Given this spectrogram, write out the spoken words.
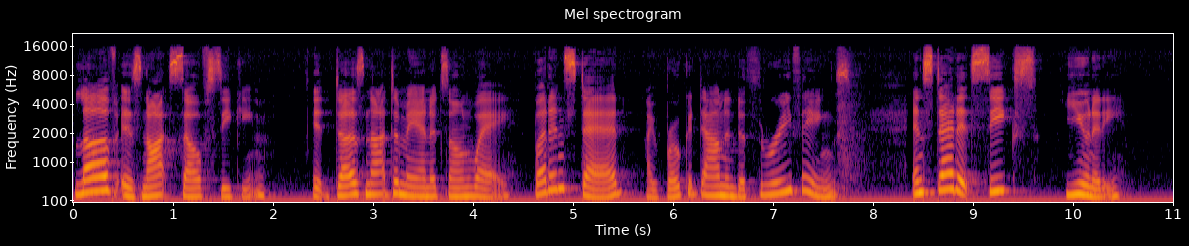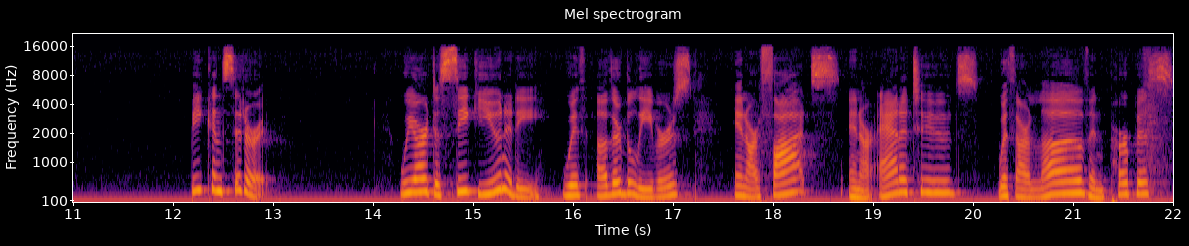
Love is not self seeking, it does not demand its own way but instead, I broke it down into three things. Instead, it seeks unity. Be considerate. We are to seek unity with other believers in our thoughts, in our attitudes, with our love and purpose.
